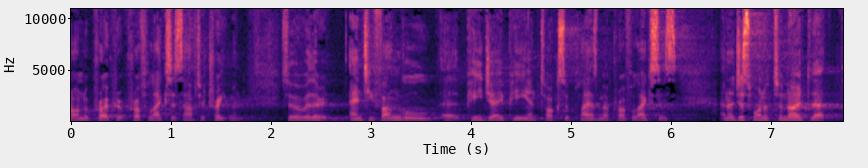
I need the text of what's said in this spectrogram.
on appropriate prophylaxis after treatment. So, whether antifungal, uh, PJP, and toxoplasma prophylaxis. And I just wanted to note that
